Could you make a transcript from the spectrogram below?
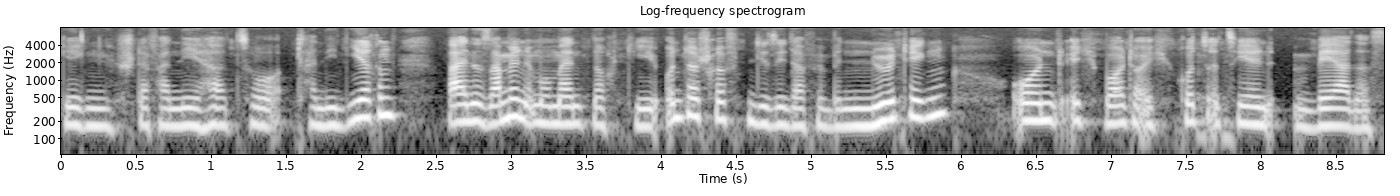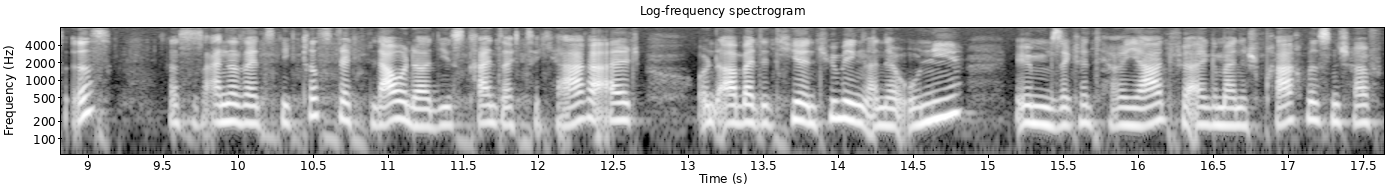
gegen Stefan Neher zu kandidieren. Beide sammeln im Moment noch die Unterschriften, die sie dafür benötigen. Und ich wollte euch kurz erzählen, wer das ist. Das ist einerseits die Christel Klauder, die ist 63 Jahre alt und arbeitet hier in Tübingen an der Uni im Sekretariat für allgemeine Sprachwissenschaft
